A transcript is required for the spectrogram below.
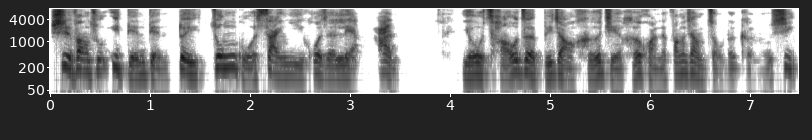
释放出一点点对中国善意或者两岸。有朝着比较和解和缓的方向走的可能性，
